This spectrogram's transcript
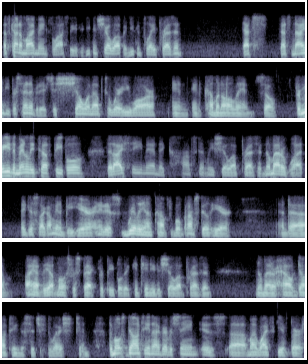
that's kind of my main philosophy. If you can show up and you can play present, that's that's 90% of it. It's just showing up to where you are and and coming all in. So for me, the mentally tough people that I see, man, they constantly show up present, no matter what. They just like, I'm going to be here, and it is really uncomfortable, but I'm still here. And uh, I have the utmost respect for people that continue to show up present no matter how daunting the situation. The most daunting I've ever seen is uh, my wife give birth.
